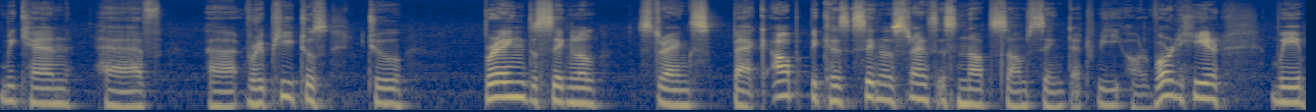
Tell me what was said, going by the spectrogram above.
we can have uh, repeaters to bring the signal strength back up because signal strength is not something that we are worried here. We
